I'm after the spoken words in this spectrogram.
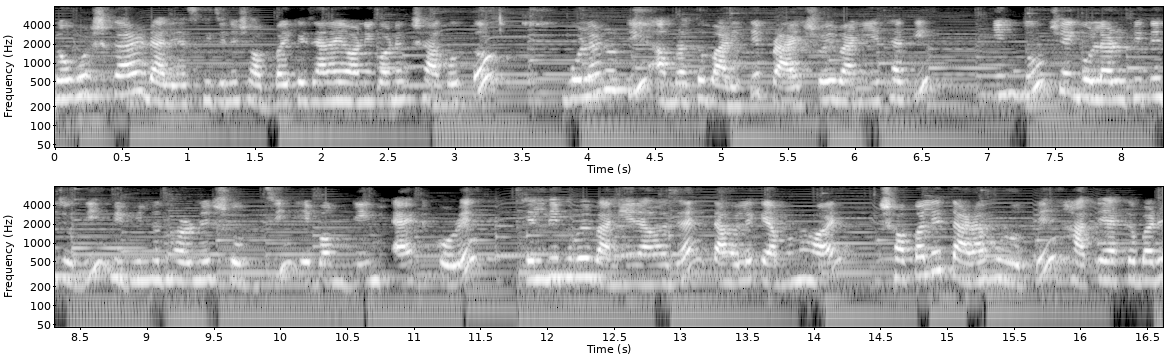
নমস্কার, ডালিয়াস কিচেনে সবাইকে জানাই অনেক অনেক স্বাগত। গোলা রুটি আমরা তো বাড়িতে প্রায়শই বানিয়ে থাকি, কিন্তু সেই গোলা রুটিতে যদি বিভিন্ন ধরনের সবজি এবং ডিম অ্যাড করে হেলদিভাবে বানিয়ে নেওয়া যায়, তাহলে কেমন হয়? সকালে তাড়াহুড়োতে হাতে একেবারে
